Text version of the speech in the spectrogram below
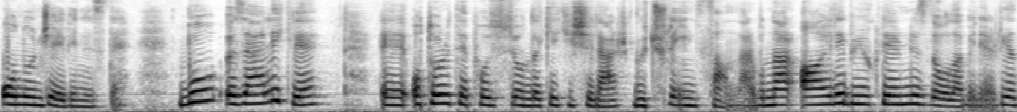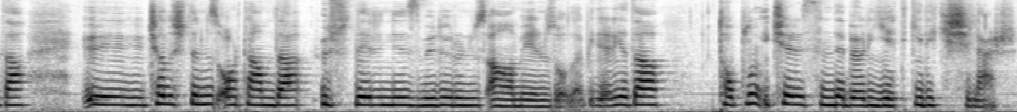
10. evinizde. Bu özellikle e, otorite pozisyondaki kişiler, güçlü insanlar. Bunlar aile büyükleriniz de olabilir ya da e, çalıştığınız ortamda üstleriniz, müdürünüz, amiriniz olabilir ya da toplum içerisinde böyle yetkili kişiler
